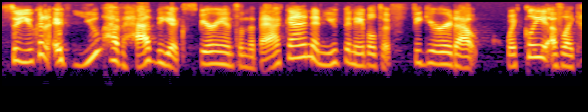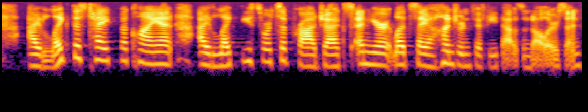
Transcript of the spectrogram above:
So you can, if you have had the experience on the back end and you've been able to figure it out quickly of like, I like this type of client, I like these sorts of projects, and you're, let's say, $150,000 and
